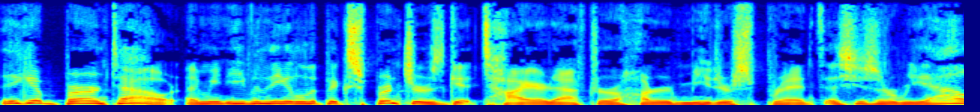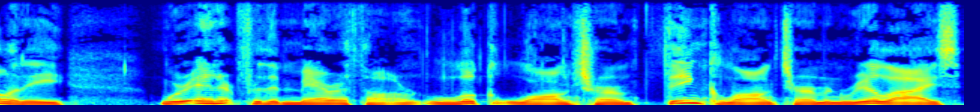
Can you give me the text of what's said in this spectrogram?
they get burnt out. I mean, even the Olympic sprinters get tired after a 100 meter sprint. That's just a reality. We're in it for the marathon. Look long term, think long term, and realize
